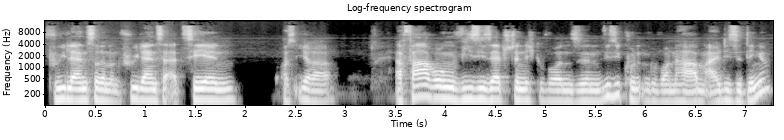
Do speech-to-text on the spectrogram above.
Freelancerinnen und Freelancer erzählen aus ihrer Erfahrung, wie sie selbstständig geworden sind, wie sie Kunden gewonnen haben, all diese Dinge.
